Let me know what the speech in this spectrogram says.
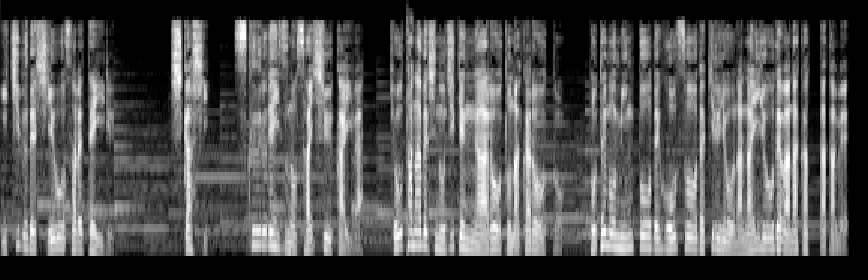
一部で使用されている。しかしスクールデイズの最終回は京田辺市の事件があろうとなかろうととても民放で放送できるような内容ではなかったため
